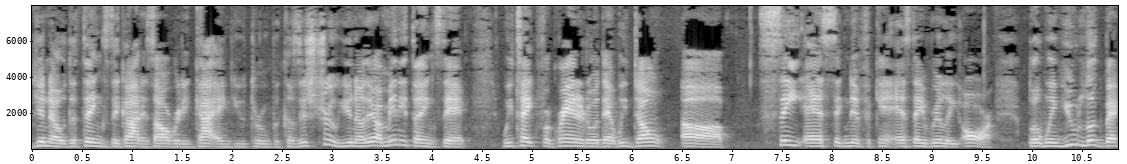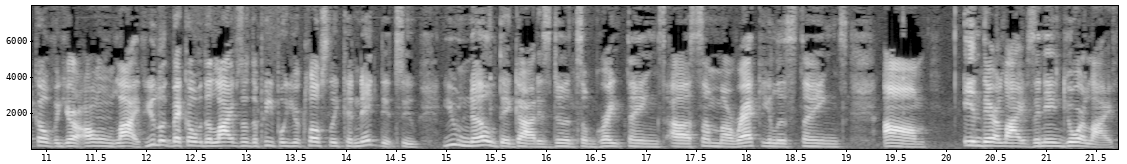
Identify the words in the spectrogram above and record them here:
you know the things that God has already gotten you through because it's true you know there are many things that we take for granted or that we don't uh see as significant as they really are. But when you look back over your own life, you look back over the lives of the people you're closely connected to, you know that God has done some great things, uh, some miraculous things. Um, in their lives and in your life.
